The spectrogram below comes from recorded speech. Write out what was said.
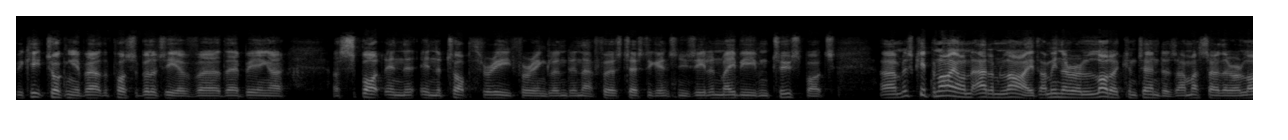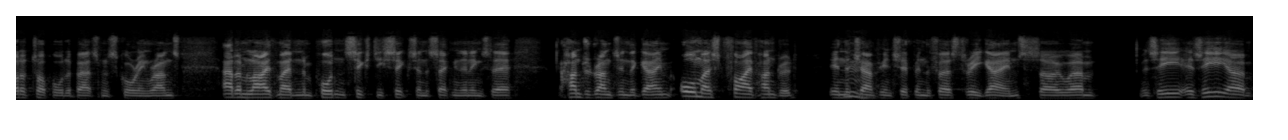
We keep talking about the possibility of uh, there being a, a spot in the in the top three for England in that first test against New Zealand, maybe even two spots. Um, let's keep an eye on Adam Lyth. I mean, there are a lot of contenders. I must say, there are a lot of top order batsmen scoring runs. Adam Lyth made an important 66 in the second innings there, 100 runs in the game, almost 500 in the mm. championship in the first three games. So, um, is he is he um,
